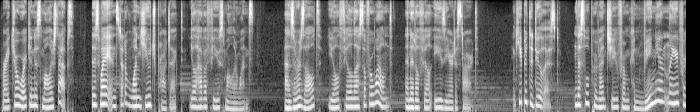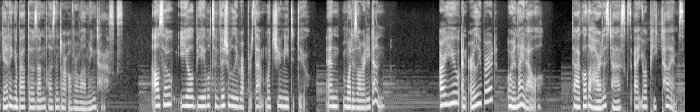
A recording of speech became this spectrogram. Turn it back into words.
Break your work into smaller steps. This way, instead of one huge project, you'll have a few smaller ones. As a result, you'll feel less overwhelmed and it'll feel easier to start. Keep a to-do list. This will prevent you from conveniently forgetting about those unpleasant or overwhelming tasks. Also, you'll be able to visually represent what you need to do and what is already done. Are you an early bird or a night owl? Tackle the hardest tasks at your peak times.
